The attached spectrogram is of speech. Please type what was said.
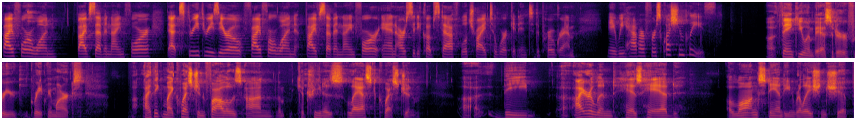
541 5794. That's 330 541 5794, and our City Club staff will try to work it into the program. May we have our first question, please? Uh, thank you, Ambassador, for your great remarks. I think my question follows on the, Katrina's last question. Uh, the uh, Ireland has had a long-standing relationship,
